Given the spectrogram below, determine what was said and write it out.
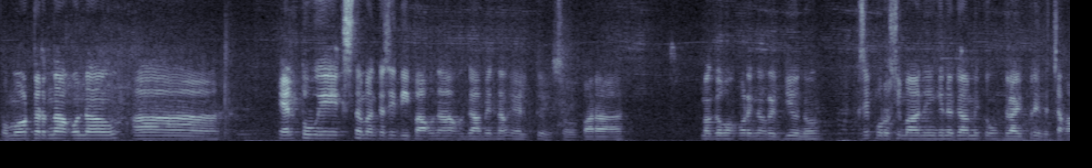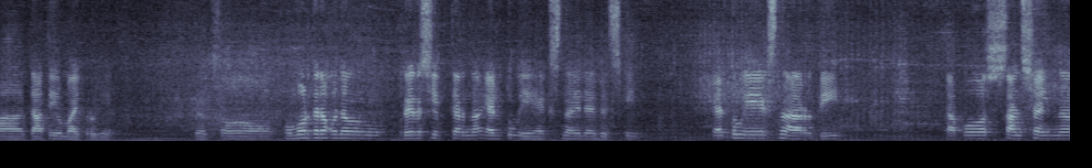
umorder na ako ng ah, L2AX naman kasi di pa ako nakakagamit ng L2 eh. So para magawa ko rin ng review no. Kasi puro Shimano yung ginagamit kong drivetrain at saka dati yung micro gear. Yun, So umorder ako ng rear shifter na L2AX na 11 speed. L2AX na RD. Tapos Sunshine na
